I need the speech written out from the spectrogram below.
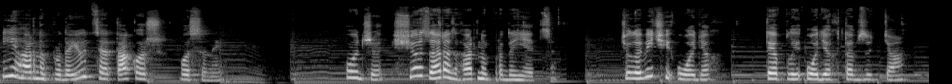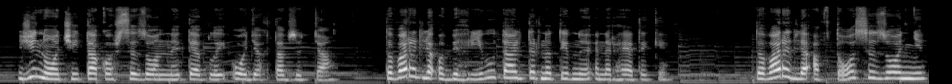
і гарно продаються також восени. Отже, що зараз гарно продається? Чоловічий одяг, теплий одяг та взуття, жіночий, також сезонний теплий одяг та взуття, товари для обігріву та альтернативної енергетики, товари для авто сезонні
